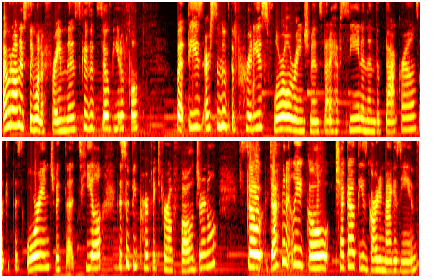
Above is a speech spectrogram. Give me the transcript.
I would honestly want to frame this because it's so beautiful. But these are some of the prettiest floral arrangements that I have seen and then the backgrounds. Look at this orange with the teal. This would be perfect for a fall journal. So definitely go check out these garden magazines.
